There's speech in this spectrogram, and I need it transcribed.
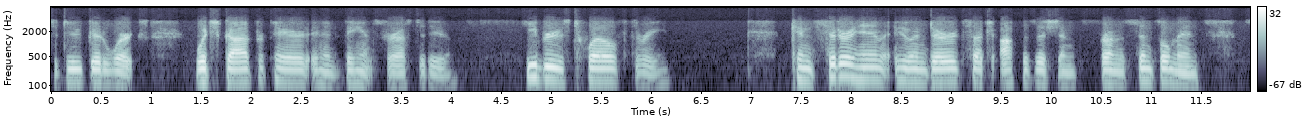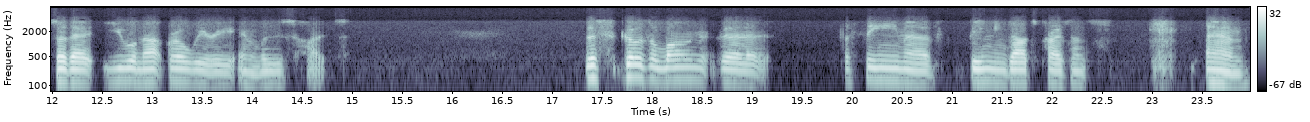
to do good works which God prepared in advance for us to do. Hebrews 12:3 Consider him who endured such opposition from sinful men so that you will not grow weary and lose heart. This goes along the the theme of being in God's presence. Um,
